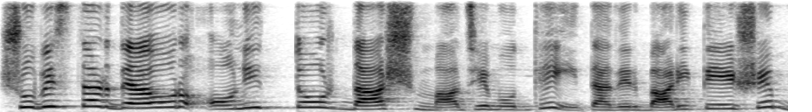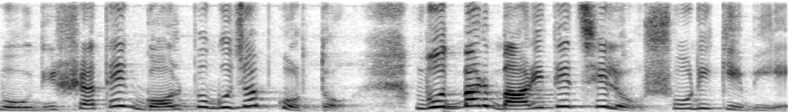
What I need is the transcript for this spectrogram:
সুবিস্তার দেওর অনিত্য দাস মাঝে মধ্যেই তাদের বাড়িতে এসে বৌদির সাথে গল্পগুজব করত। বুধবার বাড়িতে ছিল শরিকে বিয়ে।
